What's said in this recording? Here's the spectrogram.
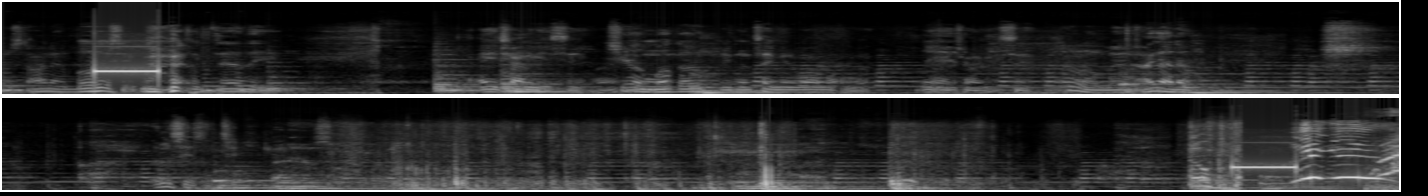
I'm starting that bullshit, bro. I'm telling you. I ain't trying to get sick, bro. Chill, bucko. You gonna take me to Walmart, Yeah, I ain't trying to get sick. Oh man, I gotta. Let me see some tissue by the house. Oh, nigga!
